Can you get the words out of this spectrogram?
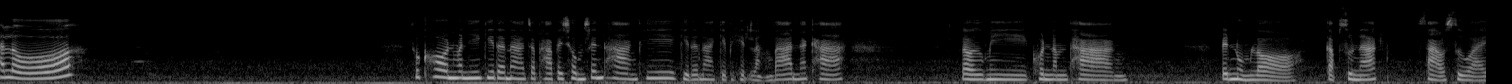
ฮัลโหล ทุกคนวันนี้กีรนาจะพาไปชมเส้นทางที่กีรนาเก็บเห็ดหลังบ้านนะคะ เรามีคนนำทาง เป็นหนุ่มหล่อกับสุนัข สาวสวย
